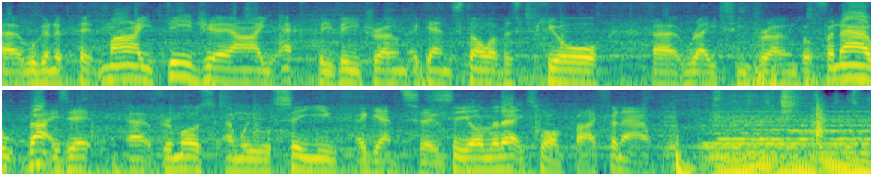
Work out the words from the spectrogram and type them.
uh, we're going to pit my DJI FPV drone against Oliver's Pure uh, racing drone. But for now, that is it uh, from us, and we will see you again soon. See you on the next one. Bye for now.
